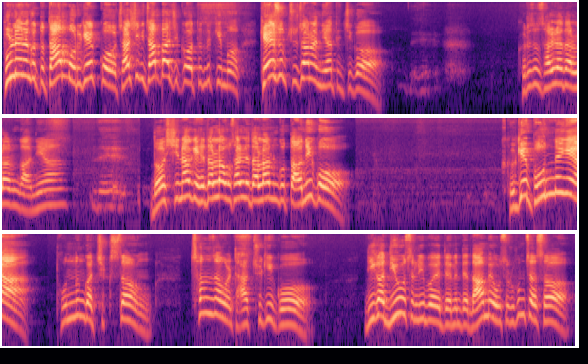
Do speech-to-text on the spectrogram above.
불리는 것도 다 모르겠고 자식이 자빠질 것 같은 느낌은 계속 주잖아 니한테 지금. 그래서 살려달라는 거 아니야? 네. 너 신하게 해달라고 살려달라는 것도 아니고 그게 본능이야 본능과 직성 천성을 다 죽이고 네가 네 옷을 입어야 되는데 남의 옷을 훔쳐서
